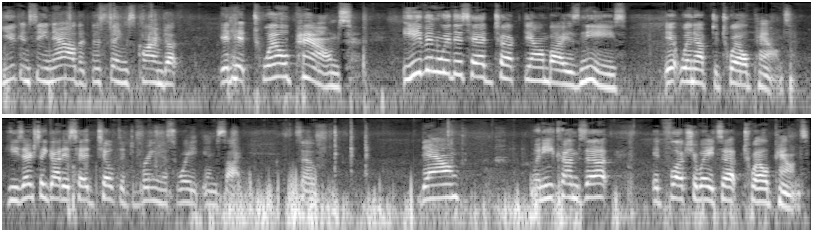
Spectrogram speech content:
You can see now that this thing's climbed up. It hit 12 pounds. Even with his head tucked down by his knees, it went up to 12 pounds. He's actually got his head tilted to bring this weight inside. So, down. When he comes up, it fluctuates up 12 pounds.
